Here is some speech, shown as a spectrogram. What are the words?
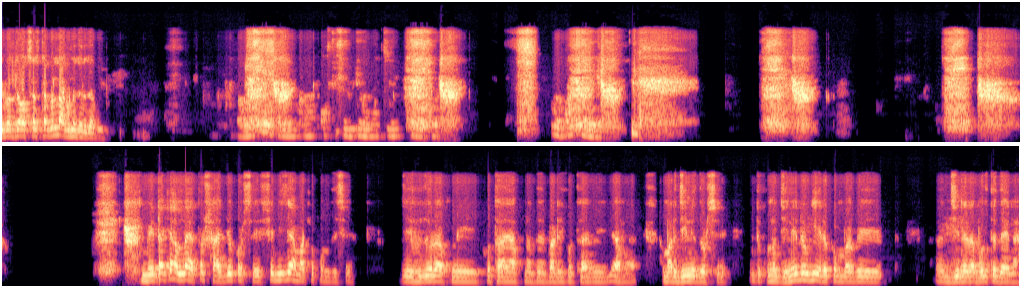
এবার দেওয়ার চেষ্টা করলে আগুনে জ্বলে যাবি। মেয়েটাকে আল্লাহ এত সাহায্য করছে, সে নিজে আমাকে ফোন দিছে যে, হুজুর, আপনি কোথায়? আপনাদের বাড়ি কোথায়? আমার জিনে ধরছে। কিন্তু কোনো জিনের রোগী এরকম ভাবে জিনেরা বলতে দেয় না।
